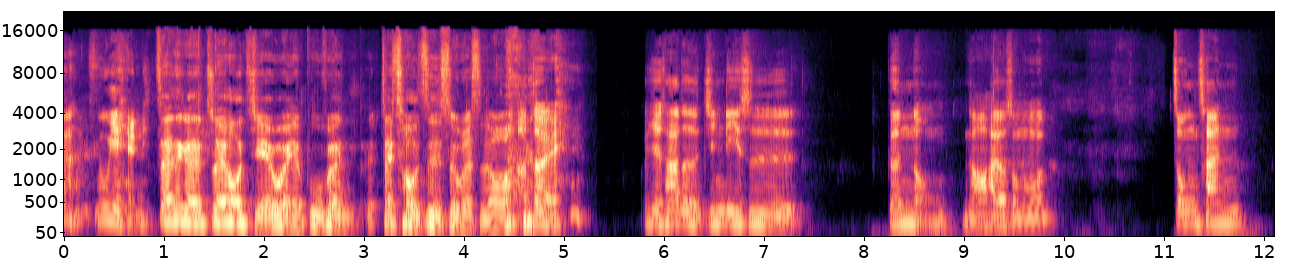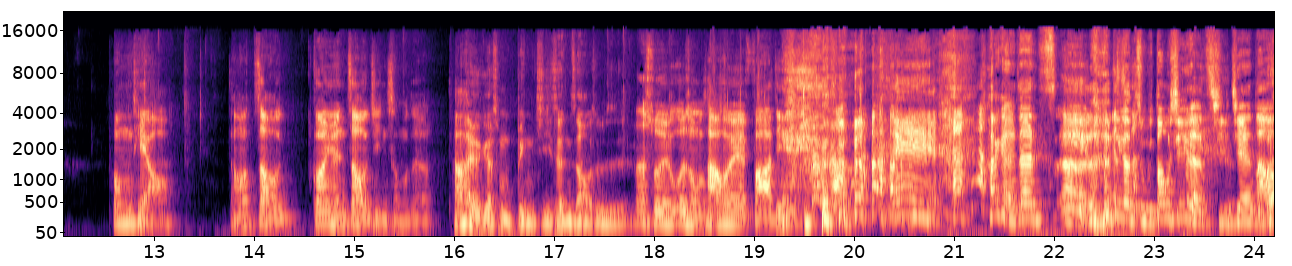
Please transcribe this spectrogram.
敷衍你。在那个最后结尾的部分，在凑字数的时候，啊，对，而且他的经历是耕农，然后还有什么中餐烹调，然后造官员造景什么的。他还有一个什么丙级证照，是不是？那所以为什么他会发电？他可能在呃 那个煮东西的期间，然后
